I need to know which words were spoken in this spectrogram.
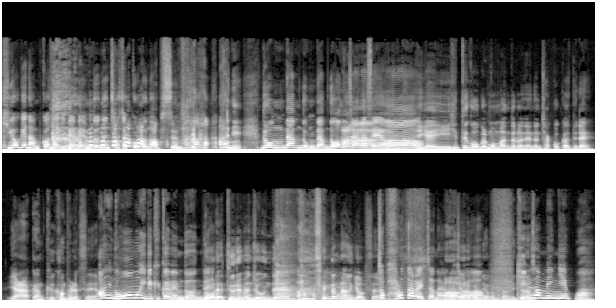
기억에 남거나 입에 맴도는 자작곡은 없음. 아니, 농담, 농담. 너무 아, 잘하세요. 감사합니다. 이게 이 히트곡을 못 만들어내는 작곡가들의 약간 그 컴플렉스예요. 아니, 너무 이게 귓가에 맴도는데. 노래 들으면 좋은데 생각나는 게 없어요. 저 바로 따라했잖아요. 아, 그죠? 그렇군요. 감사합니다. 김선미님, 와,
